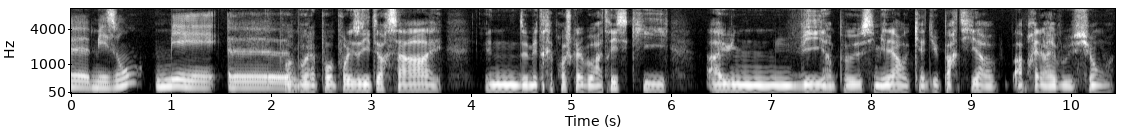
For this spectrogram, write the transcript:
euh, maison. Mais euh, pour, pour, les auditeurs, Sarah est une de mes très proches collaboratrices qui a une vie un peu similaire, qui a dû partir après la révolution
